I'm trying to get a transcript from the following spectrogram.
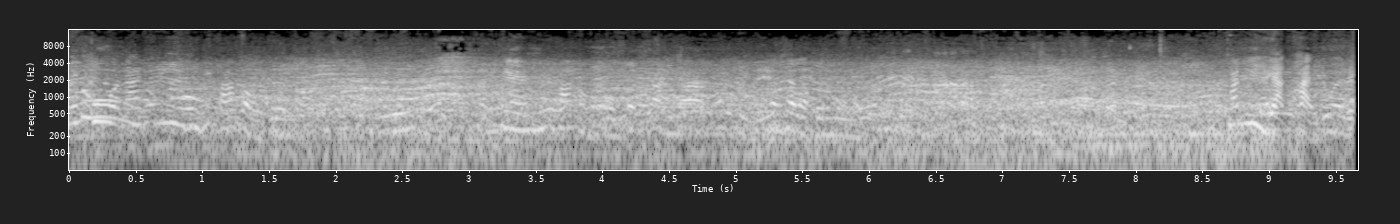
ไม่คู่นะที่พี่ฟ้าสองคนไงนพี่ฟ้าสองคนก็สละเป็นมือมันมีอยากถ่ายด้วย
